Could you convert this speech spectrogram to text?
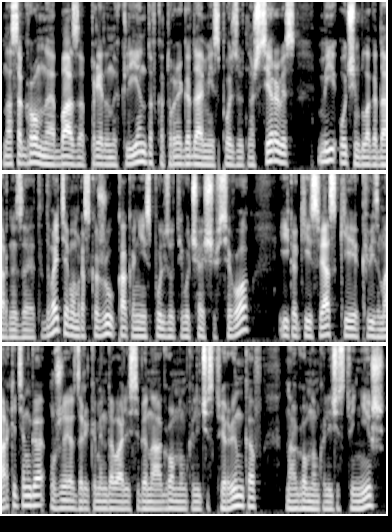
у нас огромная база преданных клиентов, которые годами используют наш сервис, и очень благодарны за это. Давайте я вам расскажу, как они используют его чаще всего и какие связки квиз-маркетинга уже зарекомендовали себя на огромном количестве рынков, на огромном количестве ниш.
